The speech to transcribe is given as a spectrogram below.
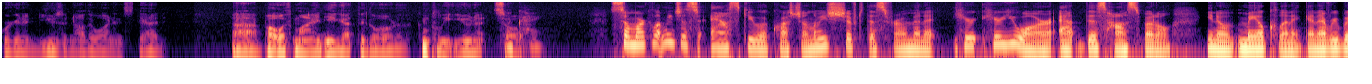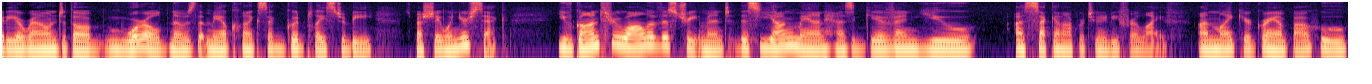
we're going to use another one instead. Uh, but with mine, he got to go to the complete unit. So Okay. So, Mark, let me just ask you a question. Let me shift this for a minute. Here, here you are at this hospital, you know, Mayo Clinic, and everybody around the world knows that Mayo Clinic's a good place to be, especially when you're sick. You've gone through all of this treatment. This young man has given you a second opportunity for life, unlike your grandpa, who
